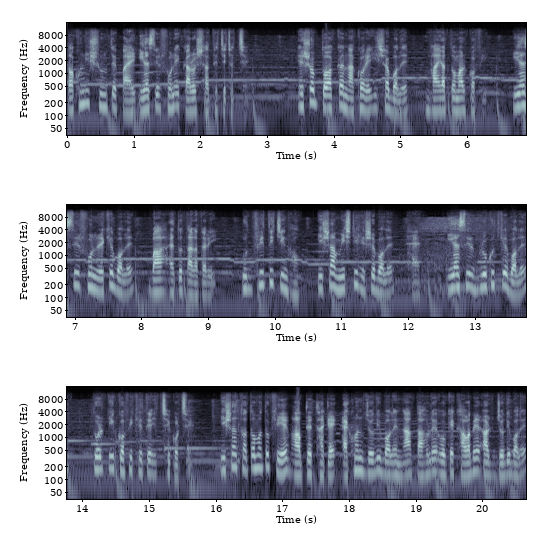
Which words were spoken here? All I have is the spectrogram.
তখনই শুনতে পায় ইয়াসির ফোনে কারোর সাথে চেঁচাচ্ছে। এসব তোয়াক্কা না করে ঈশা বলে, ভাইয়া, তোমার কফি। ইয়াসির ফোন রেখে বলে, বা, এত তাড়াতাড়ি। উদ্ধৃতি চিহ্ন। ঈশা মিষ্টি হেসে বলে হ্যাঁ। ইয়াসির ব্রুকুচকে বলে, তোর কি কফি খেতে ইচ্ছে করছে? ঈশা থতমত খেয়ে ভাবতে থাকে, এখন যদি বলে না, তাহলে ওকে খাওয়াবে, আর যদি বলে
